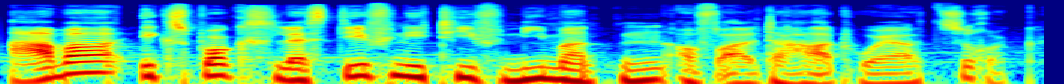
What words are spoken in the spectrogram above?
Aber Xbox lässt definitiv niemanden auf alte Hardware zurück.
